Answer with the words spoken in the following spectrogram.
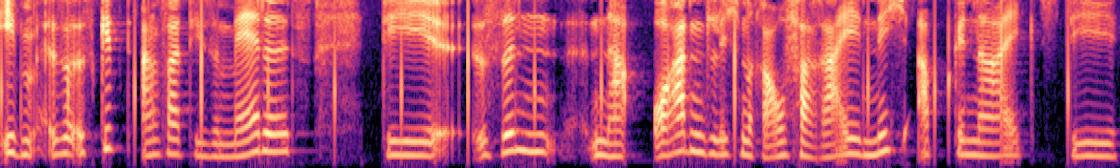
eben, also es gibt einfach diese Mädels, die sind einer ordentlichen Rauferei nicht abgeneigt, die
